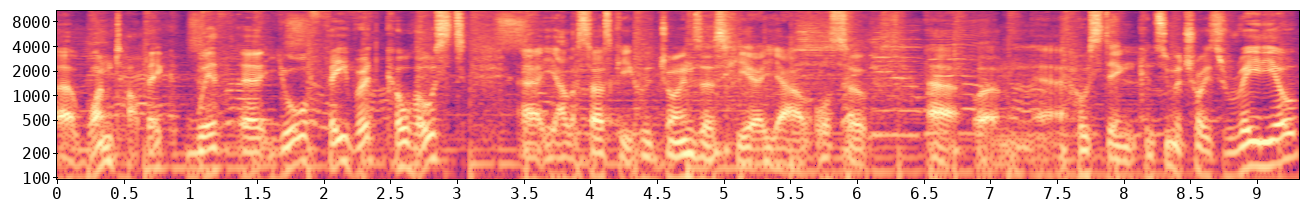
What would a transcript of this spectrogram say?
uh, one topic with uh, your favorite co host, uh, Ossowski, who joins us here. Yaël also uh, um, hosting Consumer Choice Radio,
